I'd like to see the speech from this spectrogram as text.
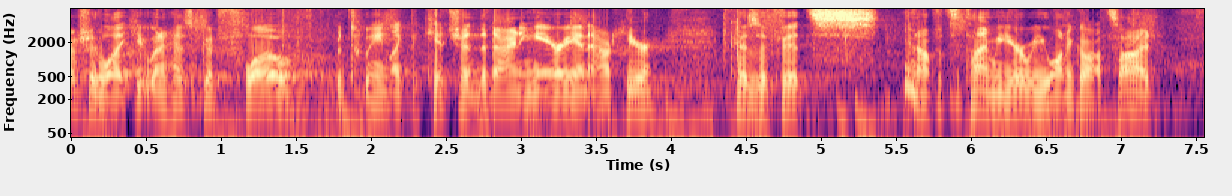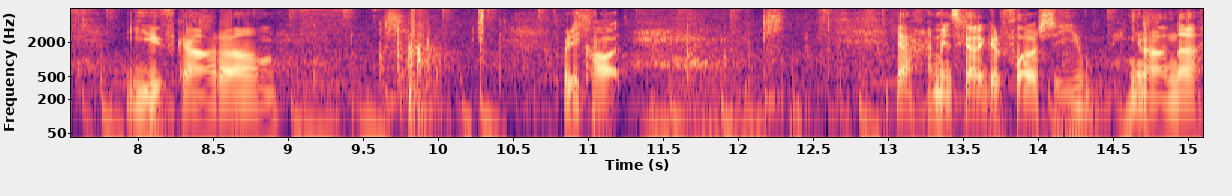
especially like it when it has good flow between like the kitchen, the dining area, and out here. Because if it's, you know, if it's a time of year where you want to go outside, you've got, um, what do you call it? Yeah, I mean, it's got a good flow. So you, you know, the,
